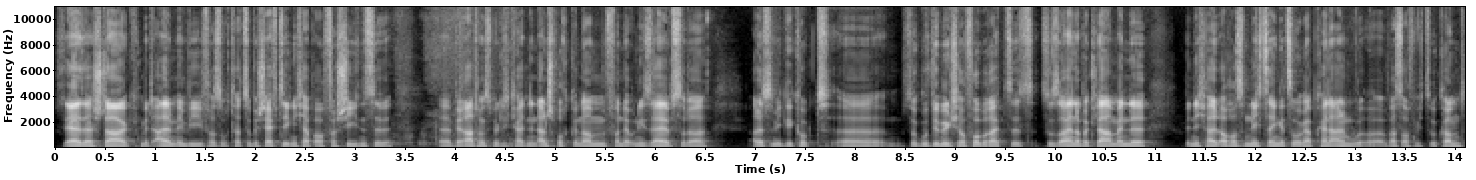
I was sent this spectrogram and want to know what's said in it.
sehr, sehr stark mit allem irgendwie versucht hat zu beschäftigen. Ich habe auch verschiedenste äh, Beratungsmöglichkeiten in Anspruch genommen, von der Uni selbst oder alles irgendwie geguckt, äh, so gut wie möglich auch vorbereitet zu sein. Aber klar, am Ende bin ich halt auch aus dem Nichts hingezogen, habe keine Ahnung, wo, was auf mich zukommt.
